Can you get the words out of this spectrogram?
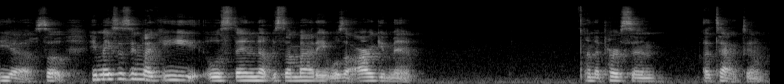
Yeah, so he makes it seem like he was standing up to somebody. It was an argument, and the person attacked him.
